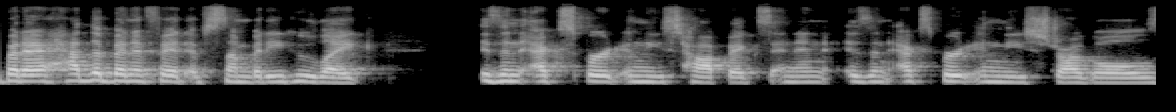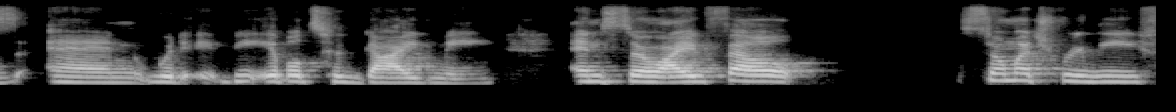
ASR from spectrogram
But I had the benefit of somebody who like is an expert in these topics and an, is an expert in these struggles and would be able to guide me. And so I felt so much relief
